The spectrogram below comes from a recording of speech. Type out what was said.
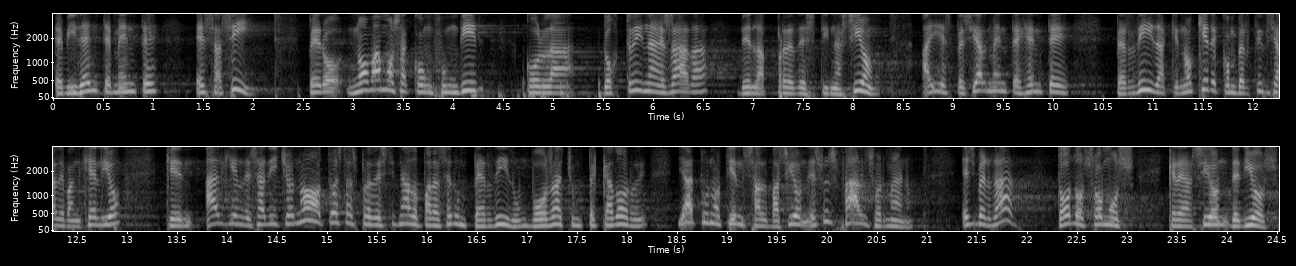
evidentemente es así, pero no vamos a confundir con la doctrina errada de la predestinación. Hay especialmente gente perdida que no quiere convertirse al Evangelio, que alguien les ha dicho, no, tú estás predestinado para ser un perdido, un borracho, un pecador, ya tú no tienes salvación. Eso es falso, hermano. Es verdad, todos somos creación de Dios.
